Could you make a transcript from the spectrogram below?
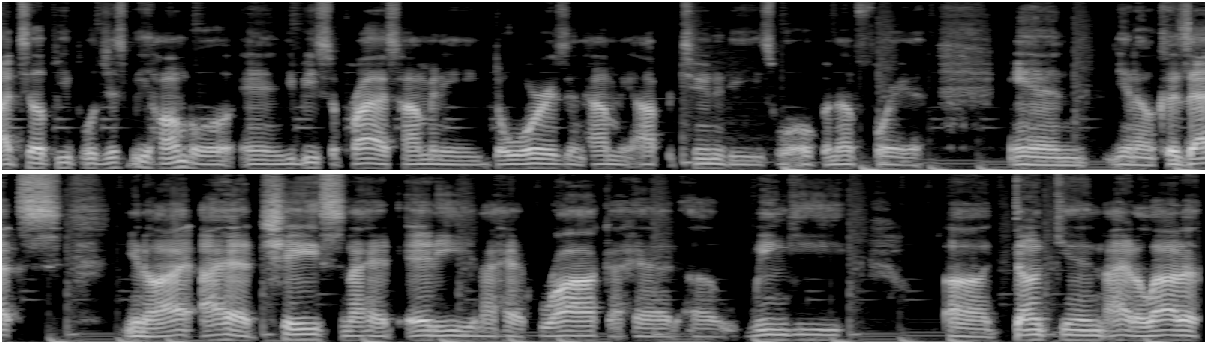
I tell people just be humble and you'd be surprised how many doors and how many opportunities will open up for you. And, you know, because that's, you know, I, I had Chase and I had Eddie and I had Rock, I had uh, Wingy, uh, Duncan. I had a lot of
